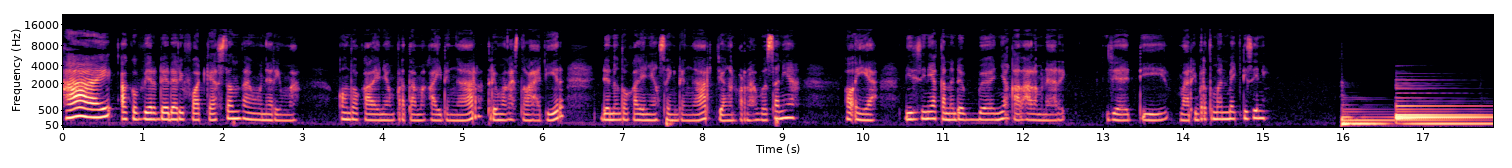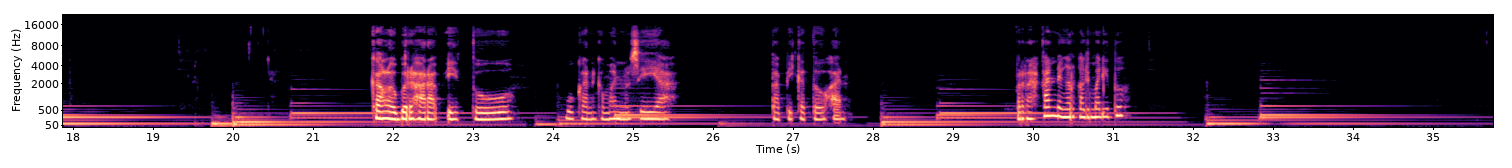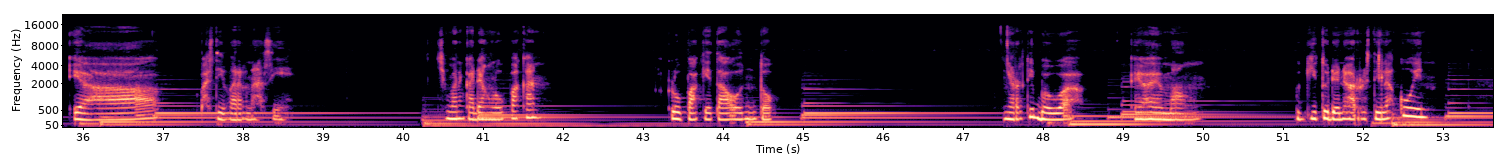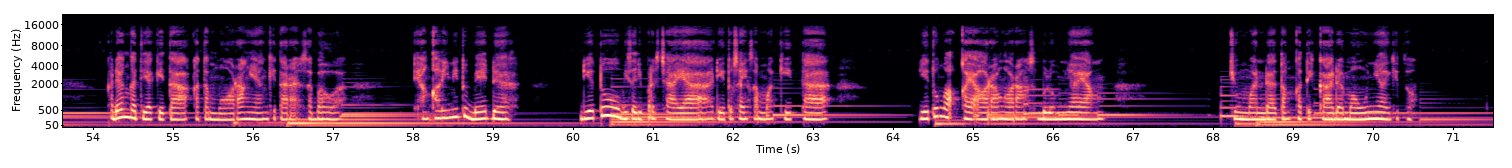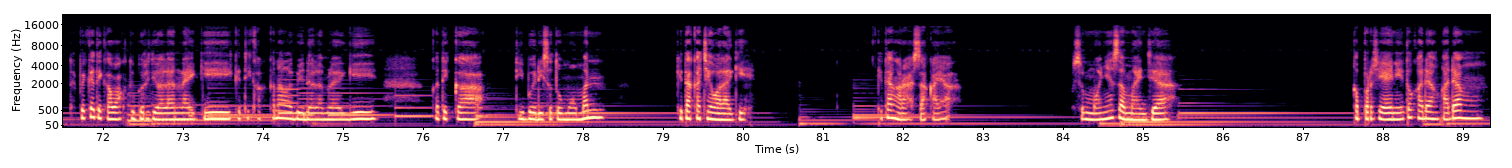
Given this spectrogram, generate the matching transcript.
Hai, aku Firda dari podcast tentang menerima. Untuk kalian yang pertama kali dengar, terima kasih telah hadir. Dan untuk kalian yang sering dengar, jangan pernah bosan ya. Oh iya, di sini akan ada banyak hal-hal menarik. Jadi, mari berteman baik di sini. Kalau berharap itu bukan ke manusia, tapi ke Tuhan. Pernah kan dengar kalimat itu? Ya, pasti pernah sih. Cuman kadang lupa kan? Lupa kita untuk ngerti bahwa ya emang begitu dan harus dilakuin. Kadang ketika kita ketemu orang yang kita rasa bahwa yang kali ini tuh beda dia tuh bisa dipercaya, dia tuh sayang sama kita. Dia tuh gak kayak orang-orang sebelumnya yang cuman datang ketika ada maunya gitu. Tapi ketika waktu berjalan lagi, ketika kenal lebih dalam lagi, ketika tiba di satu momen, kita kecewa lagi. Kita ngerasa kayak semuanya sama aja. Kepercayaan itu kadang-kadang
